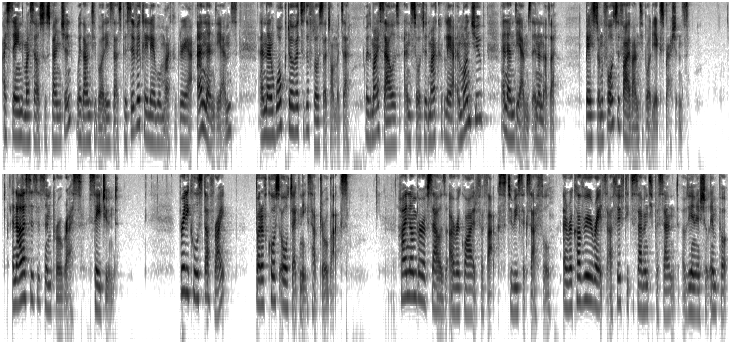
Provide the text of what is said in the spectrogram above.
I stained my cell suspension with antibodies that specifically label microglia and MDMs, and then walked over to the flow cytometer with my cells and sorted microglia in one tube and MDMs in another, based on four to five antibody expressions. Analysis is in progress. Stay tuned. Pretty cool stuff, right? But of course, all techniques have drawbacks. High number of cells are required for FACS to be successful, and recovery rates are 50 to 70% of the initial input.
